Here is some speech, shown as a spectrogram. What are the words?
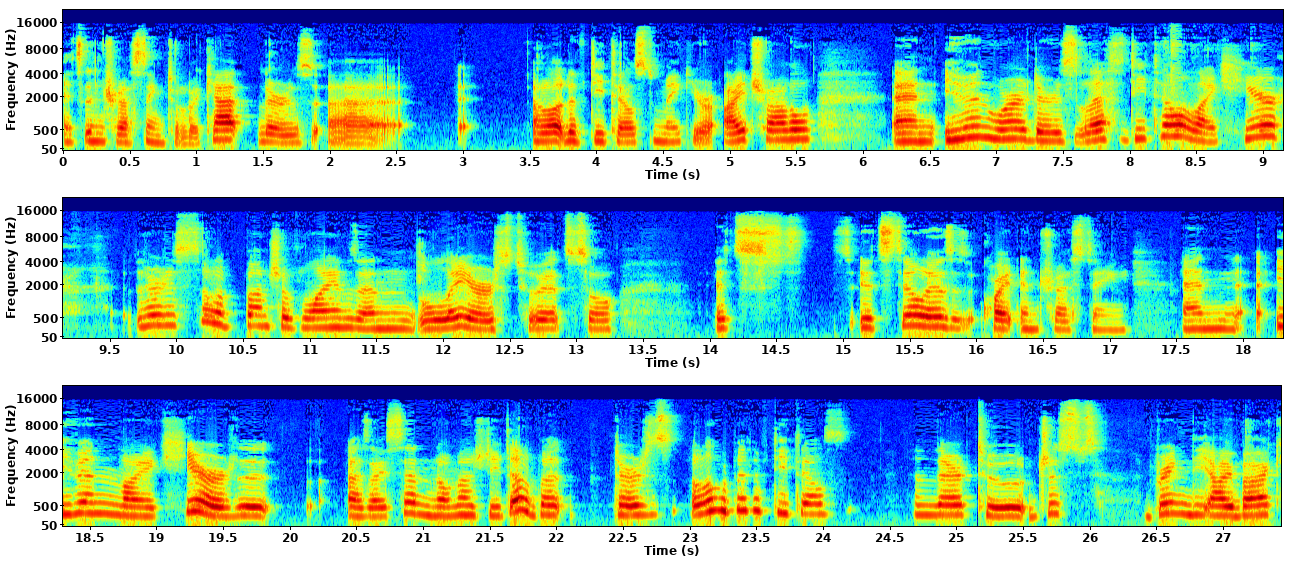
it's interesting to look at. There's uh, a lot of details to make your eye travel. And even where there's less detail, like here, there is still a bunch of lines and layers to it, so it's it still is quite interesting. And even like here, the, as I said, not much detail, but there's a little bit of details in there to just bring the eye back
